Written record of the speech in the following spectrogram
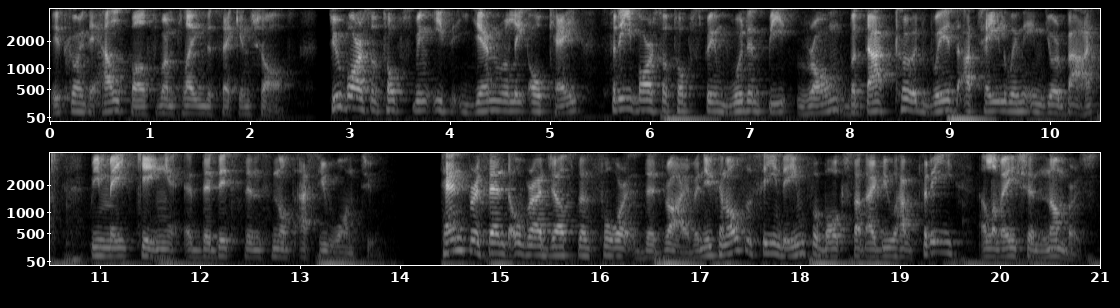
it's going to help us when playing the second shot. Two bars of topspin is generally okay, three bars of topspin wouldn't be wrong, but that could, with a tailwind in your back, be making the distance not as you want to. 10% over adjustment for the drive. And you can also see in the info box that I do have three elevation numbers.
